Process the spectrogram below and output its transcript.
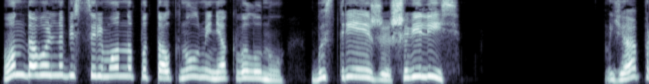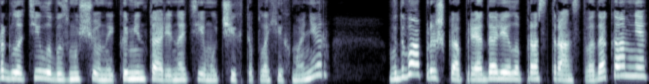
он довольно бесцеремонно подтолкнул меня к валуну. «Быстрее же, шевелись!» Я проглотила возмущенный комментарий на тему чьих-то плохих манер, в два прыжка преодолела пространство до камня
